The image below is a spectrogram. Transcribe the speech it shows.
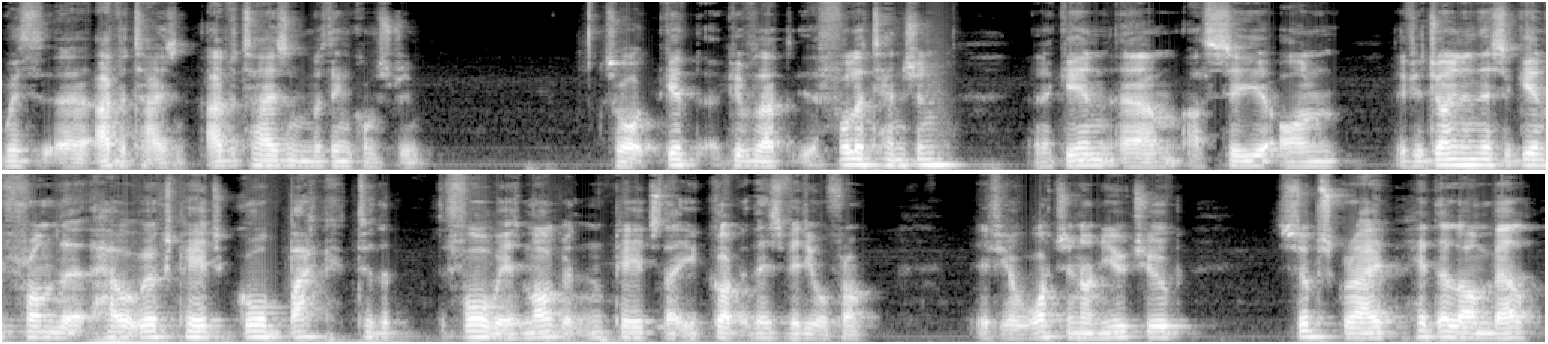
with uh, advertising, advertising with income stream. So give give that full attention. And again, um, I'll see you on. If you're joining this again from the How It Works page, go back to the, the Four Ways Marketing page that you got this video from. If you're watching on YouTube, subscribe, hit the alarm bell,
